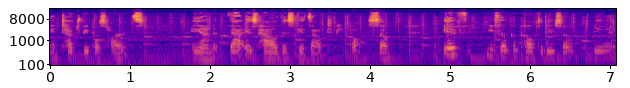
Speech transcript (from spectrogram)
and touch people's hearts. And that is how this gets out to people. So if you feel compelled to do so, do it.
